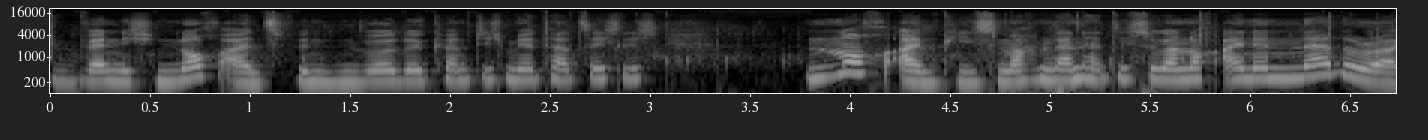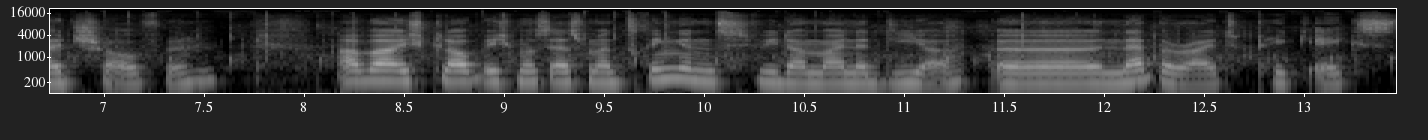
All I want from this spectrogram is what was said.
wenn ich noch eins finden würde, könnte ich mir tatsächlich noch ein Piece machen. Dann hätte ich sogar noch eine Netherite-Schaufel. Aber ich glaube, ich muss erstmal dringend wieder meine Dia, äh, Netherite Pickaxe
